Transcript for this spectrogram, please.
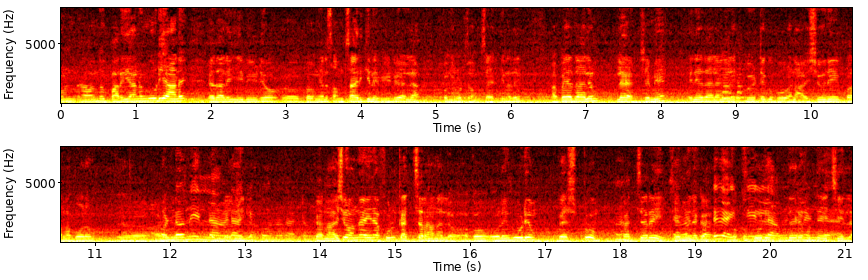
കൊണ്ട് അതൊന്ന് പറയാനും കൂടിയാണ്. ഏതായാലും ഈ വീഡിയോ ഇപ്പോൾ ഇങ്ങനെ സംസാരിക്കുന്നത് വീഡിയോ അല്ല ഇപ്പോൾ നിങ്ങളോട് സംസാരിക്കുന്നത്. അപ്പോൾ ഏതായാലും അല്ലേ ക്ഷമയെ ഇനി ഏതായാലും ഞങ്ങൾ വീട്ടിലേക്ക് പോവാണ്. ആശുവിനെ പറഞ്ഞപ്പോഴും കാരണം ആശു വന്നു കഴിഞ്ഞാൽ ഫുൾ കച്ചറാണല്ലോ അപ്പോൾ ഓളയും കൂടിയും വിഷപ്പും കച്ചറയും ചെമ്മീനൊക്കെ food ഒക്കെ കൂടി ഇതുവരെ ഫുഡ് കഴിച്ചില്ല.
